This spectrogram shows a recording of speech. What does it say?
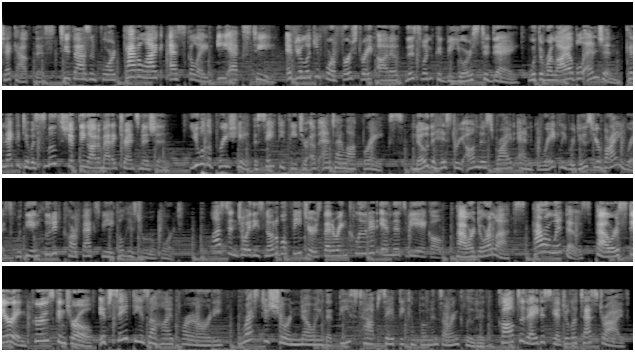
Check out this 2004 Cadillac Escalade EXT. If you're looking for a first-rate auto, this one could be yours today. With a reliable engine connected to a smooth shifting automatic transmission, you will appreciate the safety feature of anti-lock brakes. Know the history on this ride and greatly reduce your buying risk with the included Carfax Vehicle History Report. Plus, enjoy these notable features that are included in this vehicle. Power door locks, power windows, power steering, cruise control. If safety is a high priority, rest assured knowing that these top safety components are included. Call today to schedule a test drive.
